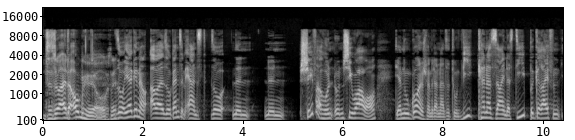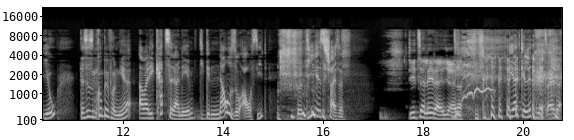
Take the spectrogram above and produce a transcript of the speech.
Das ist so eine Augenhöhe auch, ne? So, ja, genau. Aber so ganz im Ernst, so einen, einen Schäferhund und ein Chihuahua, die haben nun gar nichts mehr miteinander zu tun. Wie kann das sein, dass die begreifen, jo, das ist ein Kumpel von mir, aber die Katze daneben, die genauso aussieht, so, die ist scheiße. Die zerleder ich, Alter. Die hat gelitten jetzt, Alter.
